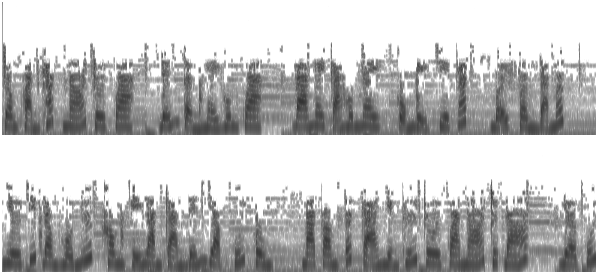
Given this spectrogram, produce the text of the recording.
trong khoảnh khắc nó trôi qua, đến tận ngày hôm qua, và ngay cả hôm nay cũng bị chia cắt bởi phần đã mất, như chiếc đồng hồ nước không chỉ làm cạn đến giọt cuối cùng, mà còn tất cả những thứ trôi qua nó trước đó. Giờ cuối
